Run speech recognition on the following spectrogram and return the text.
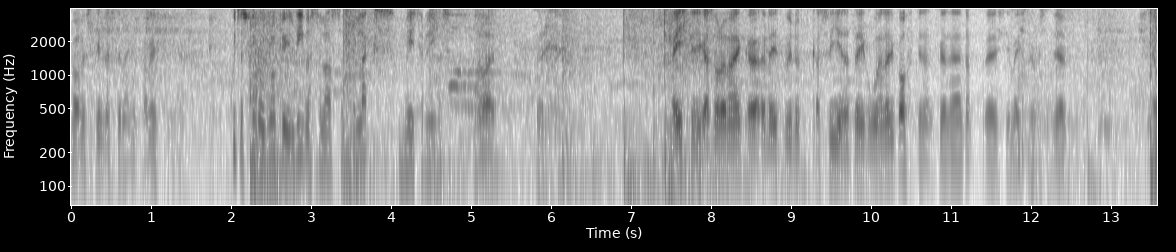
oleks kindlasti mänginud ka meistriliigas. kuidas Võru klubil viimastel aastatel läks meistriliigas? no meistriliigas oleme ikka neid püüdnud kas viiendat või kuuendat kohti, tähendab Eesti meistrivõistlused ja, ja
